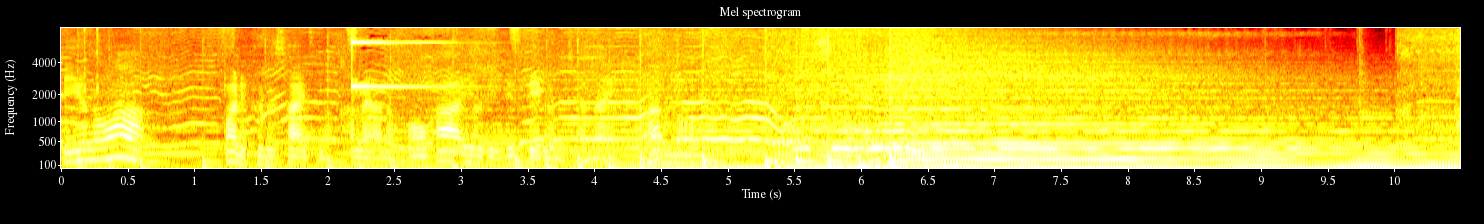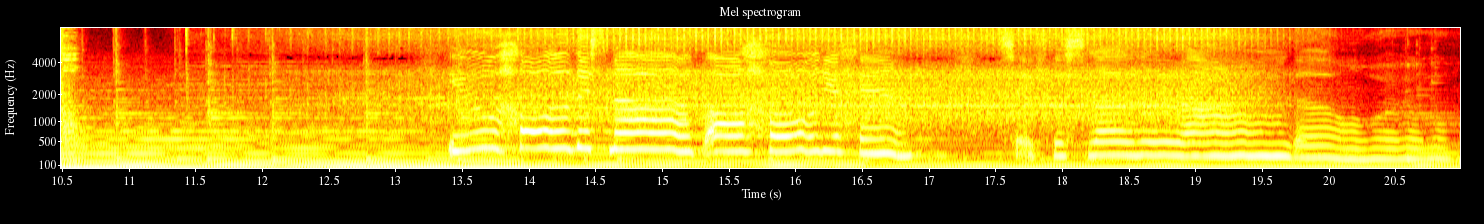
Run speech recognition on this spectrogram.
ていうのはやっぱりフルサイズのカメラの方がより出てるんじゃないかなと。This map, I'll hold your hand. Take this love around the world.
